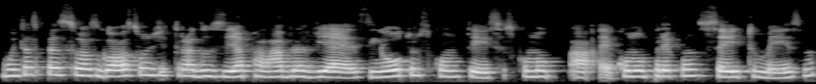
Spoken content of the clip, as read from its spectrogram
Muitas pessoas gostam de traduzir a palavra viés em outros contextos, como, é, como preconceito mesmo.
